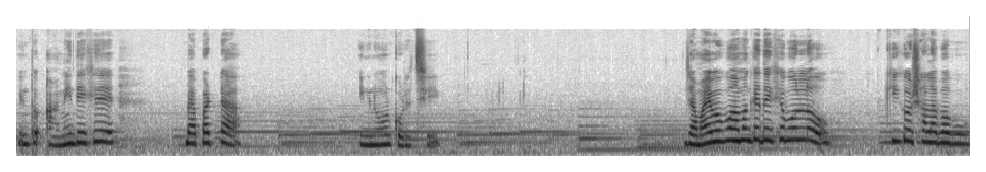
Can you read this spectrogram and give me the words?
কিন্তু আমি দেখে ব্যাপারটা ইগনোর করেছি। জামাইবাবু আমাকে দেখে বলল, কী গো শালাবাবু?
